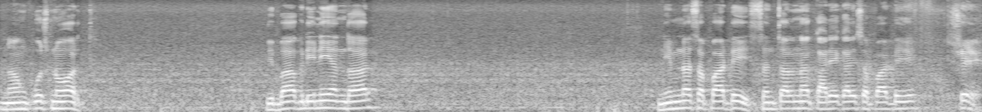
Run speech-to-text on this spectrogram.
અંકુશનો અર્થ. વિભાગ ડીની અંદર નિમ્ન સપાટી, સંચાલનના કાર્યકારી સપાટી છે.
